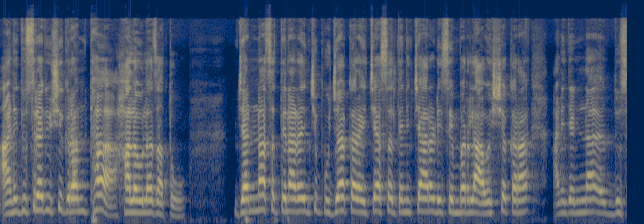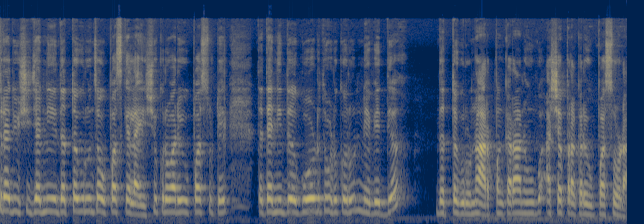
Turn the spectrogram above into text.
आणि दुसऱ्या दिवशी ग्रंथ हलवला जातो. ज्यांना सत्यनारायणची पूजा करायची असेल त्यांनी चार डिसेंबरला अवश्य करा. आणि त्यांना दुसऱ्या दिवशी ज्यांनी दत्तगुरूंचा उपास केला आहे शुक्रवारी उपास सुटेल तर त्यांनी द गोड थोड करून नैवेद्य दत्तगुरूंना अर्पण करा आणि अशा प्रकारे उपास सोडा.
